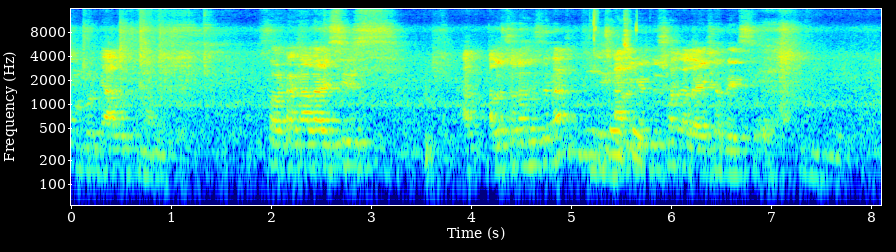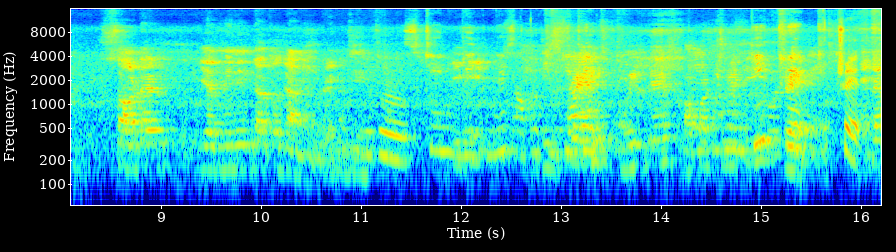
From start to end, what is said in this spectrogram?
সম্পর্কে আলোচনা হয়েছে। শর্ট অ্যানালাইসিস আলোচনা হয়েছে না? আমি কিন্তু সকালে এসে দেখছি। শর্টের ইয়ে মিনিংটা তো জানেন তাই না. ট্রেড এটা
